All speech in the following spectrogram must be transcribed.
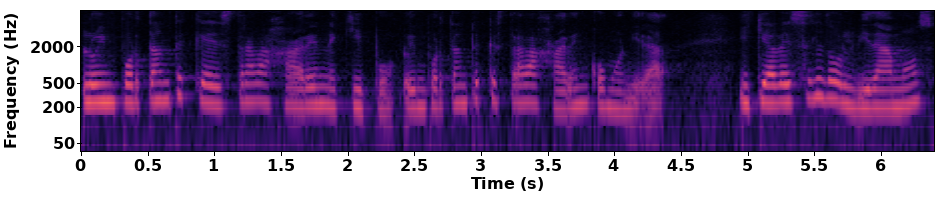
lo importante que es trabajar en equipo, lo importante que es trabajar en comunidad y que a veces lo olvidamos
